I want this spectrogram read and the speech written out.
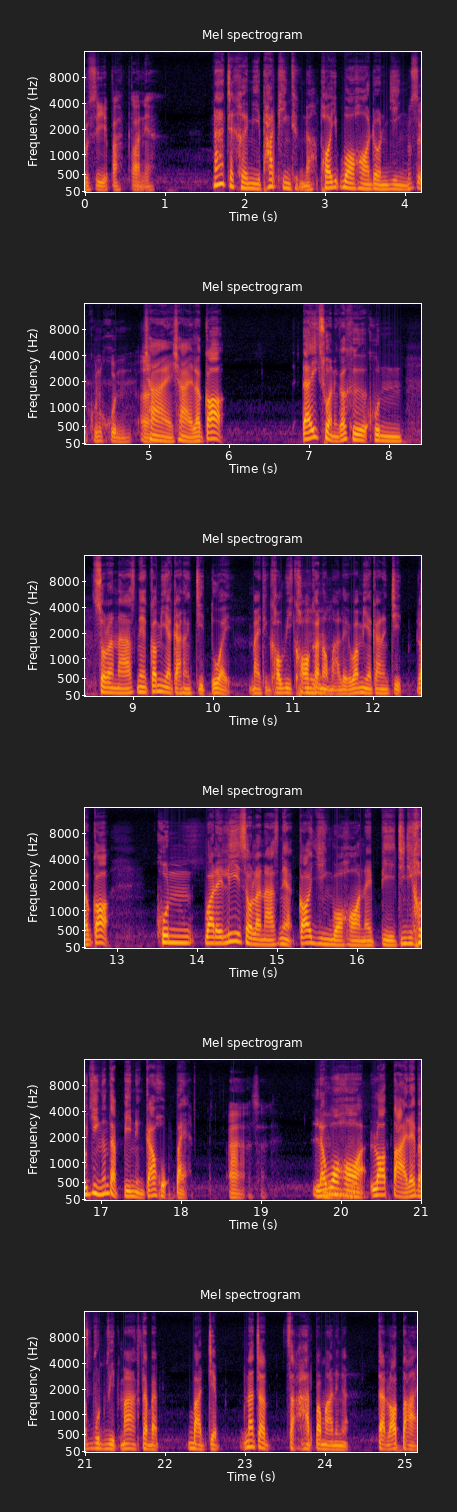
UC ปะตอนเนี้ยน่าจะเคยมีพาดพิงถึงเนอะเพราะวอฮอโดนยิงรู้สึกคุ้นๆเออใช่ใช่แล้วก็ และอีกส่วนหนึงก็คือคุณโซลานัสเนี่ยก็มีอาการทางจิตด้วย หมายถึงเขาวิเคราะห์กันออกมาเลยว่ามีอาการทางจิต แล้วก็คุณวาเดลี่โซลานัสเนี่ยก็ยิงวอฮอในปี จริงๆเขายิงตั้งแต่ปี 1968 อ่าใช่แล้ววอฮออะรอดตายได้แบบหวุดหวิดมาก แต่แบบบาดเจ็บน่าจะสาหัสประมาณนึงอะแต่รอดตาย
